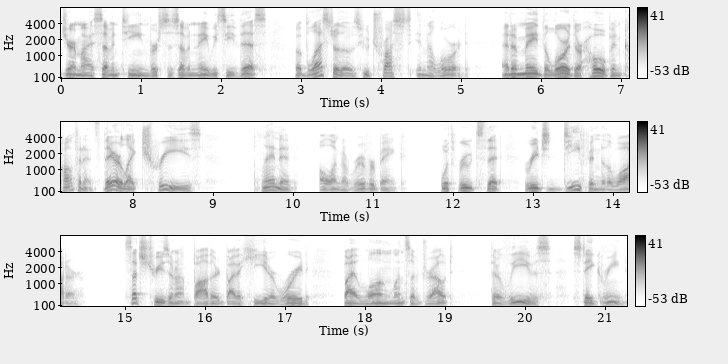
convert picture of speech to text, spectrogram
Jeremiah 17, verses 7 and 8, we see this But blessed are those who trust in the Lord and have made the Lord their hope and confidence. They are like trees planted along a riverbank with roots that reach deep into the water. Such trees are not bothered by the heat or worried by long months of drought. Their leaves stay green.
